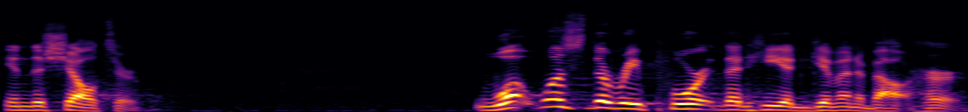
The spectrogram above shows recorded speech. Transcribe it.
in the shelter. What was the report that he had given about her?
